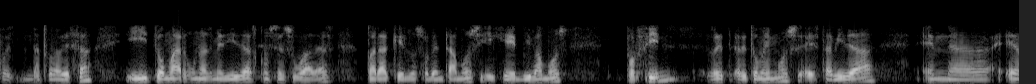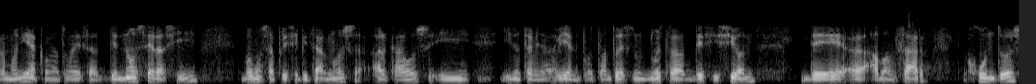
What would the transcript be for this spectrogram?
pues naturaleza y tomar unas medidas consensuadas para que lo solventamos y que vivamos por fin retomemos esta vida en, eh, armonía con la naturaleza. De no ser así, vamos a precipitarnos al caos y, no terminará bien. Por lo tanto, es nuestra decisión de eh, avanzar juntos,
